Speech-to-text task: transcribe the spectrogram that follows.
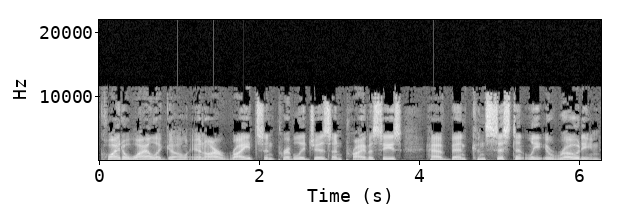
quite a while ago, and our rights and privileges and privacies have been consistently eroding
